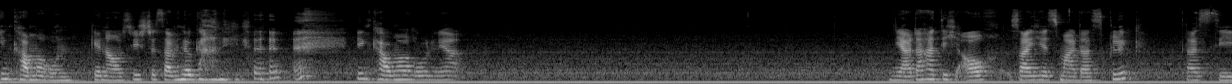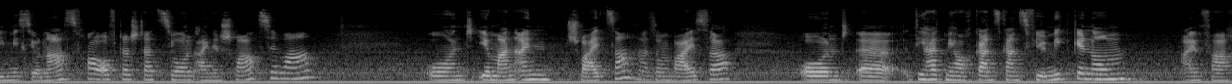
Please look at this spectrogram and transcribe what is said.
In Kamerun, genau, siehst du, das habe ich noch gar nicht. In Kamerun, ja. Ja, da hatte ich auch, sage ich jetzt mal, das Glück, dass die Missionarsfrau auf der Station eine Schwarze war und ihr Mann ein Schweizer, also ein Weißer. Und äh, die hat mir auch ganz, ganz viel mitgenommen. Einfach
